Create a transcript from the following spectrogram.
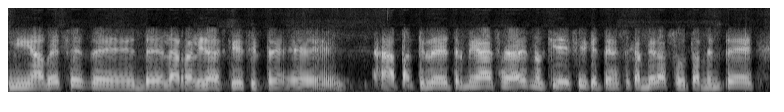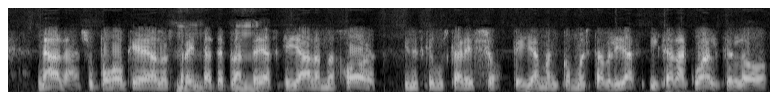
ni a veces de, de las realidades. Quiero decirte, eh, a partir de determinadas edades no quiere decir que tengas que cambiar absolutamente nada. Supongo que a los 30 mm, te planteas mm. que ya a lo mejor tienes que buscar eso que llaman como estabilidad y cada cual que lo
